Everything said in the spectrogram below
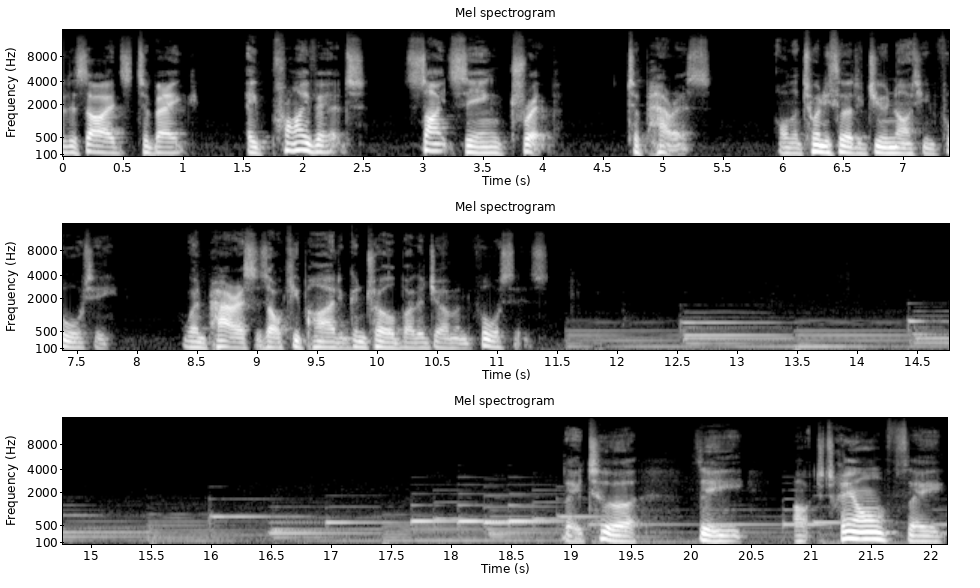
decides to make a private sightseeing trip to Paris on the 23rd of June 1940, when Paris is occupied and controlled by the German forces. They tour the Arc de Triomphe, they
